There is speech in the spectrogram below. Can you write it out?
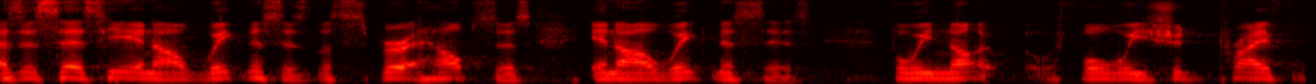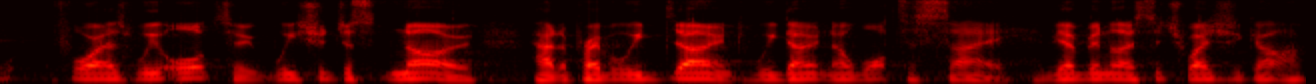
As it says here in our weaknesses, the Spirit helps us in our weaknesses. For we know, for we should pray for, for as we ought to. We should just know how to pray, but we don't. We don't know what to say. Have you ever been in those situations? You go, oh,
